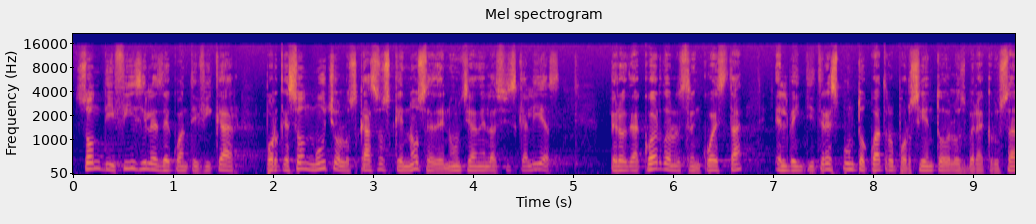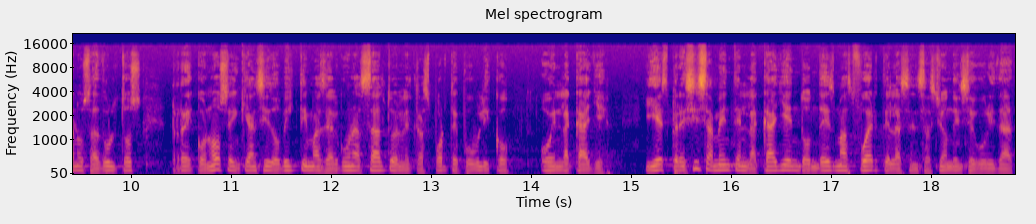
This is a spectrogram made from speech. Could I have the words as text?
son difíciles de cuantificar porque son muchos los casos que no se denuncian en las fiscalías pero de acuerdo a nuestra encuesta, el 23.4% de los veracruzanos adultos reconocen que han sido víctimas de algún asalto en el transporte público o en la calle. Y es precisamente en la calle en donde es más fuerte la sensación de inseguridad.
